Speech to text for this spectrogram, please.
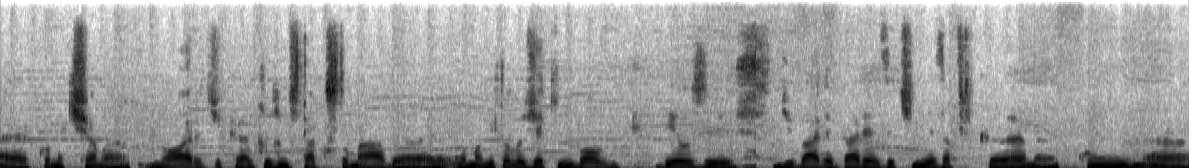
é, como é que chama? Nórdica, que a gente está acostumado. É é uma mitologia que envolve deuses de várias, várias etnias africanas, com, ah,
